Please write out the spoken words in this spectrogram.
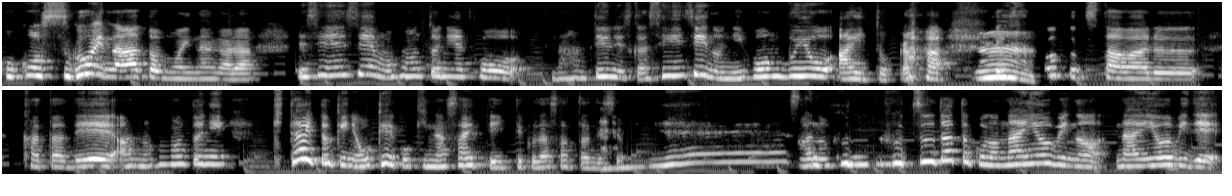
ここすごいなと思いながら、で、先生も本当にこう、なんていうんですか、先生の日本舞踊愛とか、すごく伝わる方で、あの、本当に来たい時にお稽古来なさいって言ってくださったんですよ。あのふ普通だとこの何曜日の何曜日で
